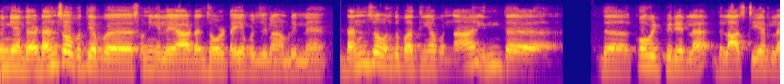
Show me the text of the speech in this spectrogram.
நீங்க இந்த டன்சோ பத்தி அப்ப சொன்னீங்க இல்லையா? டன்சோட டைய வச்சுக்கலாம் அப்படின்னு. டன்சோ வந்து பாத்தீங்க அப்படின்னா இந்த இந்த கோவிட் பீரியட்ல இந்த லாஸ்ட் இயர்ல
